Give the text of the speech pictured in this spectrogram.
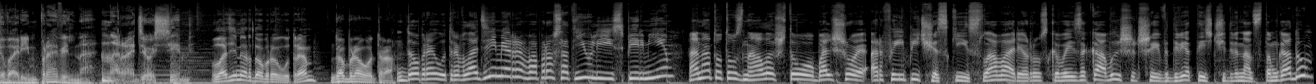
Говорим правильно на Радио 7. Владимир, доброе утро. Доброе утро. Доброе утро, Владимир. Вопрос от Юлии из Перми. Она тут узнала, что большой орфоэпический словарь русского языка, вышедший в 2012 году,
